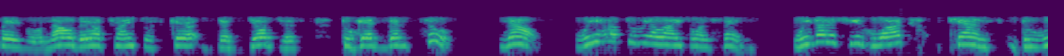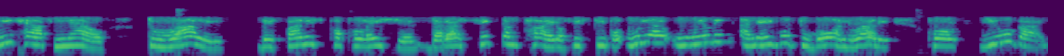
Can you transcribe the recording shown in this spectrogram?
favor. Now they are trying to scare the judges to get them too. Now we have to realize one thing. We got to see what chance do we have now to rally the Spanish population that are sick and tired of these people. We are willing and able to go and rally for you guys.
